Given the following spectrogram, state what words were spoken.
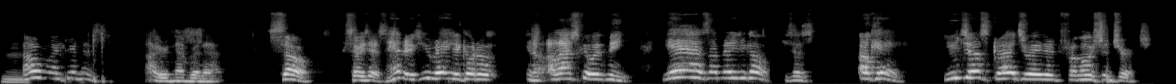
hmm. oh my goodness. I remember that. So, so he says, Henry, are you ready to go to, you know, Alaska with me? Yes, I'm ready to go. He says, okay, you just graduated from Ocean Church.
